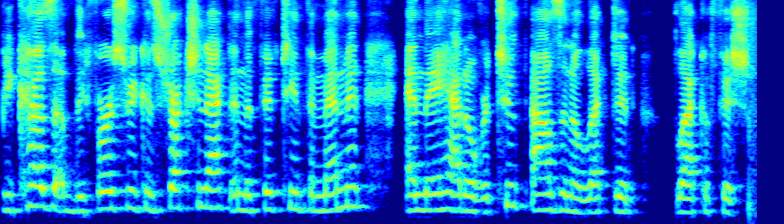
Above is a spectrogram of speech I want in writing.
because of the First Reconstruction Act and the 15th Amendment, and they had over 2,000 elected Black officials.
